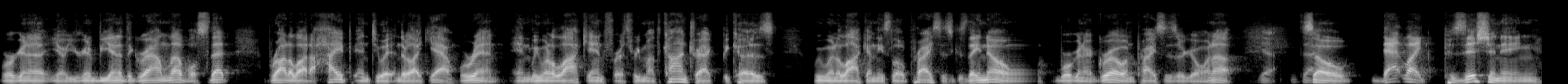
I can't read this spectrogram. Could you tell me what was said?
we're to, you know, you're to be in at the ground level. So that brought a lot of hype into it. And they're like, yeah, we're in. And we want to lock in for a three month contract because we want to lock in these low prices because they know we're to grow and prices are going up. Yeah. Exactly. So that like positioning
